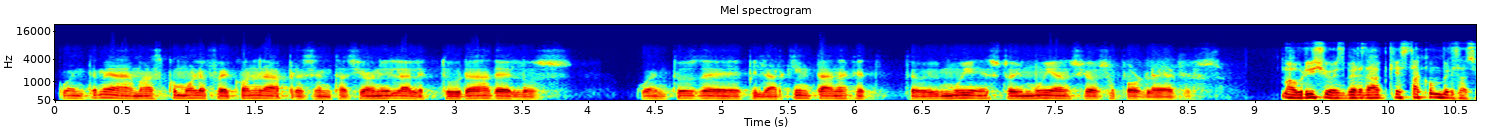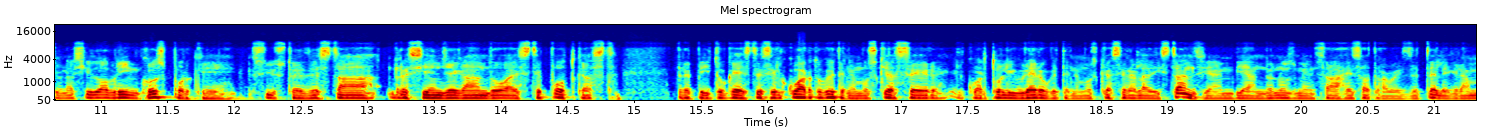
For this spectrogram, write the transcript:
Cuénteme además cómo le fue con la presentación y la lectura de los cuentos de Pilar Quintana, que estoy muy, estoy muy ansioso por leerlos. Mauricio, es verdad que esta conversación ha sido a brincos porque si usted está recién llegando a este podcast, repito que este es el cuarto que tenemos que hacer, el cuarto librero que tenemos que hacer a la distancia, enviándonos mensajes a través de Telegram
